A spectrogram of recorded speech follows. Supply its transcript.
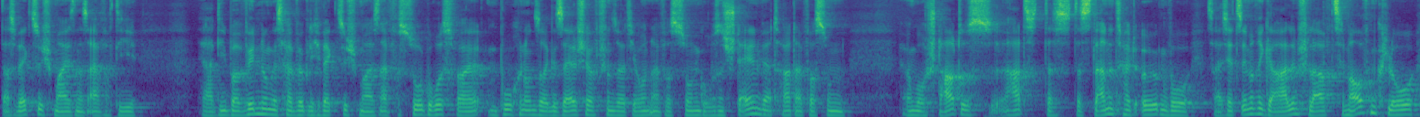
das wegzuschmeißen, ist einfach die, ja, die Überwindung ist halt wirklich wegzuschmeißen, einfach so groß, weil ein Buch in unserer Gesellschaft schon seit Jahrhunderten einfach so einen großen Stellenwert hat, einfach so ein irgendwo Status hat, das, das landet halt irgendwo, sei es jetzt im Regal, im Schlafzimmer, auf dem Klo,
